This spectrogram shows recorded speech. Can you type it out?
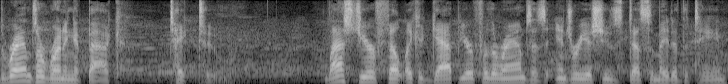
The Rams are running it back, take two. Last year felt like a gap year for the Rams as injury issues decimated the team,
